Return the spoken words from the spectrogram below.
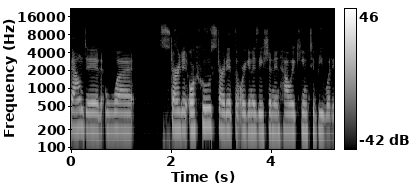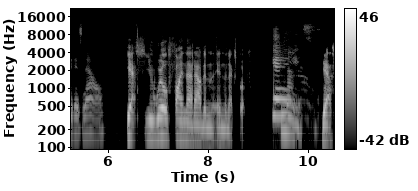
founded, what started or who started the organization and how it came to be what it is now. yes you will find that out in the in the next book Yay. Nice. yes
